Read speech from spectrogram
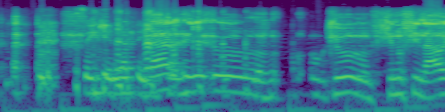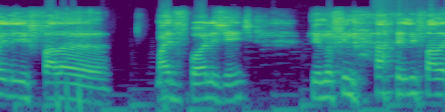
sem querer atender. Cara, o, o, que o que no final ele fala. Mais spoiler, gente. Que no final ele fala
